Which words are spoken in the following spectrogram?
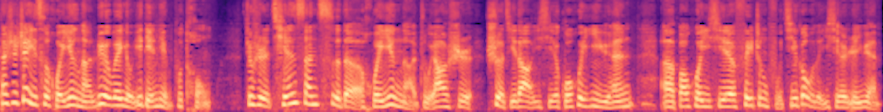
但是这一次回应呢，略微有一点点不同。就是前三次的回应呢，主要是涉及到一些国会议员，呃，包括一些非政府机构的一些人员，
